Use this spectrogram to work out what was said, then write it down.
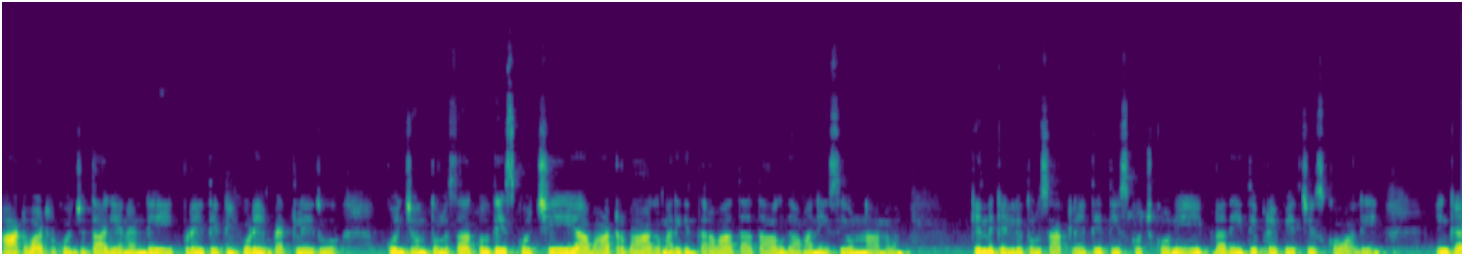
హాట్ వాటర్ కొంచెం తాగానండి. ఇప్పుడైతే టీ కూడా ఏం పెట్టలేదు. కొంచెం తులసాకులు తీసుకొచ్చి ఆ వాటర్ బాగా మరిగిన తర్వాత తాగుదామనేసి ఉన్నాను. కిందకి వెళ్ళి తులసాకులు అయితే తీసుకొచ్చుకొని ఇప్పుడు అదైతే ప్రిపేర్ చేసుకోవాలి. ఇంకా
